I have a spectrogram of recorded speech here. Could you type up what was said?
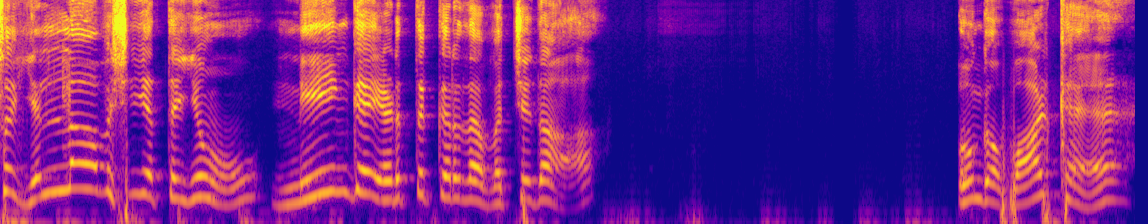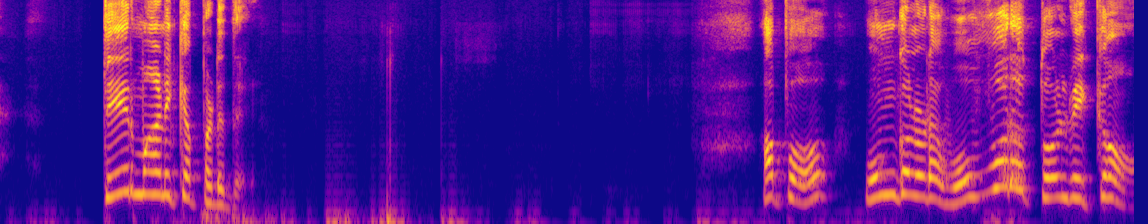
ஸோ எல்லா விஷயத்தையும் நீங்கள் எடுத்துக்கிறத வச்சு தான் உங்கள் வாழ்க்கை தீர்மானிக்கப்படுது. அப்போது உங்களோட ஒவ்வொரு தோல்விக்கும்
